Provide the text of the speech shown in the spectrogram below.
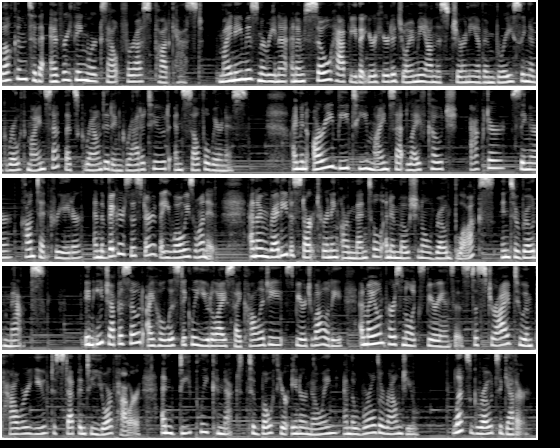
Welcome to the Everything Works Out for Us podcast. My name is Marina, and I'm so happy that you're here to join me on this journey of embracing a growth mindset that's grounded in gratitude and self awareness. I'm an REBT mindset life coach, actor, singer, content creator, and the bigger sister that you always wanted. And I'm ready to start turning our mental and emotional roadblocks into road maps. In each episode, I holistically utilize psychology, spirituality, and my own personal experiences to strive to empower you to step into your power and deeply connect to both your inner knowing and the world around you. Let's grow together.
